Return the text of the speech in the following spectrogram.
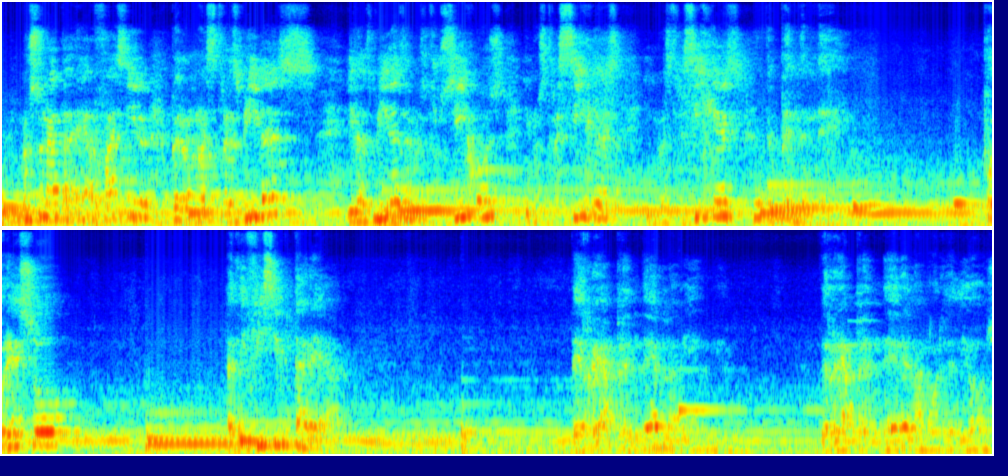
No es una tarea fácil, pero nuestras vidas y las vidas de nuestros hijos y nuestras hijas y nuestras hijas dependen de ello. Por eso, la difícil tarea de reaprender la Biblia, de reaprender el amor de Dios,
